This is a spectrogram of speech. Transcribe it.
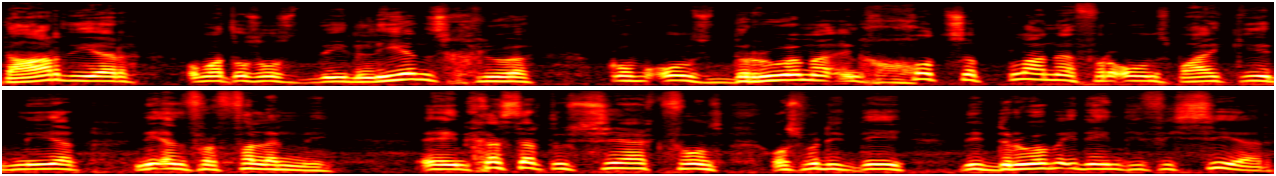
daardeur omdat ons ons die leuns glo kom ons drome en God se planne vir ons baie keer neer nie in vervulling nie. En gister toe sê ek vir ons, ons moet die die die drome identifiseer.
